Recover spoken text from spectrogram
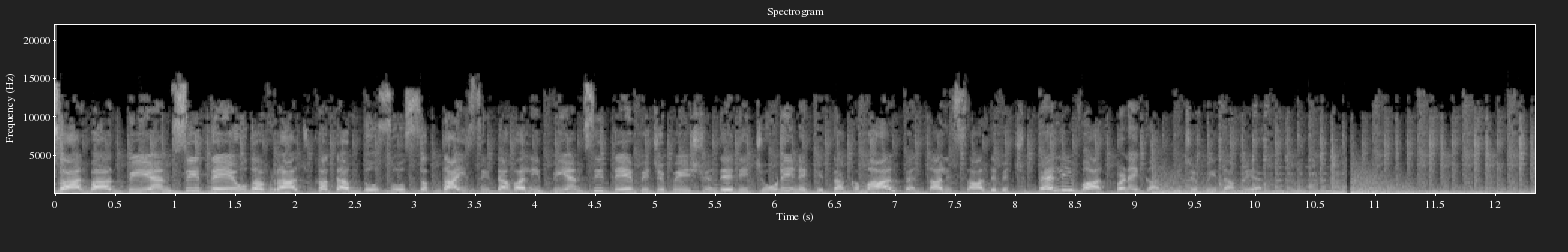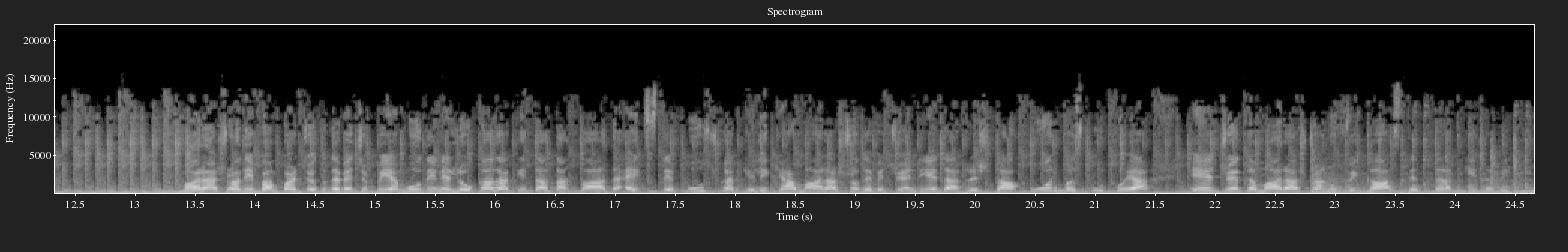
ਸਾਲ ਬਾਅਦ ਬੀਐਮਸੀ ਤੇ ਉਦਵ ਰਾਜ ਖਤਮ। 227 ਸੀਟਾਂ ਵਾਲੀ ਬੀਐਮਸੀ ਤੇ ਬੀਜੇਪੀ ਸ਼ਿੰਦੇ ਦੀ ਜੋੜੀ ਨੇ ਕੀਤਾ ਕਮਾਲ। 45 ਸਾਲ ਦੇ ਵਿੱਚ ਪਹਿਲੀ ਵਾਰ ਬਣੇਗਾ ਬੀਜੇਪੀ ਦਾ ਮੇਅਰ। ਮਹਾਰਾਸ਼ਟਰ ਦੀ ਬੰਪਰ ਜਿੱਤ ਦੇ ਵਿੱਚ ਪੀਐਮ ਮੋਦੀ ਨੇ ਲੋਕਾਂ ਦਾ ਕੀਤਾ ਧੰਨਵਾਦ। ਐਕਸ ਤੇ ਪੋਸਟ ਕਰਕੇ ਲਿਖਿਆ, ਮਹਾਰਾਸ਼ਟਰ ਦੇ ਵਿੱਚ ਐਨਡੀਏ ਦਾ ਰਿਸ਼ਤਾ ਹੋਰ ਮਜ਼ਬੂਤ ਹੋਇਆ। ਇਹ ਜਿੱਤ ਮਹਾਰਾਸ਼ਟਰ ਨੂੰ ਵਿਕਾਸ ਤੇ ਤਰੱਕੀ ਦੇਵੇਗੀ।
